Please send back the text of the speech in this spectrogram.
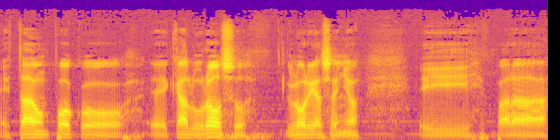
está un poco caluroso. Gloria al Señor. Y para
